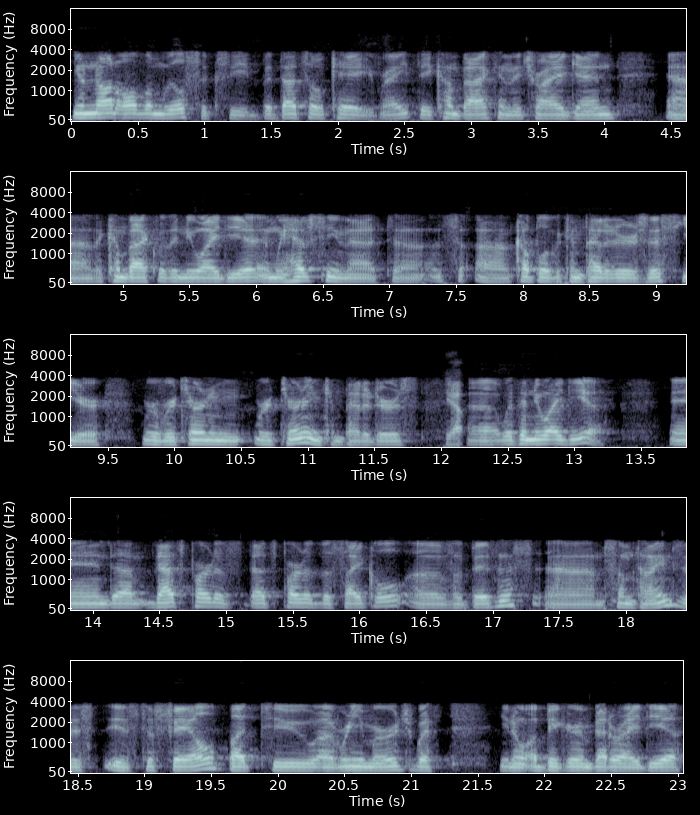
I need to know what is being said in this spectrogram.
you know not all of them will succeed, but that's okay, right? They come back and they try again uh, they come back with a new idea, and we have seen that uh, a couple of the competitors this year were returning returning competitors yep. uh, with a new idea, and um, that's part of that's part of the cycle of a business. Um, sometimes is is to fail, but to uh, reemerge with you know a bigger and better idea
